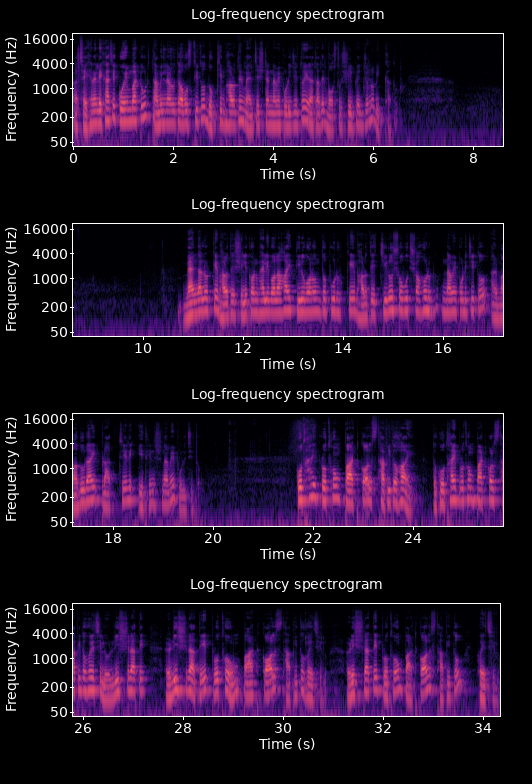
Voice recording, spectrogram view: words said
আচ্ছা এখানে লেখা আছে, কোয়েম্বাটুর তামিলনাড়ুতে অবস্থিত দক্ষিণ ভারতের ম্যানচেস্টার নামে পরিচিত, এরা তাদের বস্ত্রশিল্পের জন্য বিখ্যাত। ব্যাঙ্গালোরকে ভারতের সিলিকন ভ্যালি বলা হয়, তিরুবনন্তপুরকে ভারতের চিরসবুজ শহর নামে পরিচিত, আর মাদুরাই প্রাচ্যের এথেন্স নামে পরিচিত। কোথায় প্রথম পাটকল স্থাপিত হয়? তো কোথায় প্রথম পাটকল স্থাপিত হয়েছিল? রিসরাতে। রিসরাতে প্রথম পাটকল স্থাপিত হয়েছিল। রিসরাতে প্রথম পাটকল স্থাপিত হয়েছিল।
